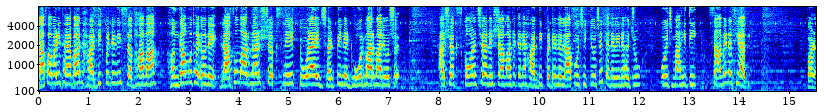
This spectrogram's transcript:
લાફાવાળી થયા બાદ હાર્દિક પટેલની સભામાં હંગામો થયો અને લાફો મારનાર શખ્સને ટોળાએ ઝડપીને ઢોર માર માર્યો છે. આ શખ્સ કોણ છે અને શા માટે તેને હાર્દિક પટેલને લાફો ઝીક્યો છે, તેને લઈને હજુ કોઈ જ માહિતી સામે નથી આવી. પણ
